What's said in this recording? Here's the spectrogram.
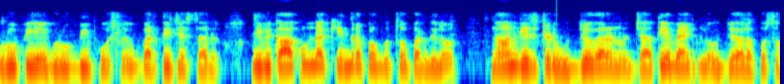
group A group B పోస్టులకు భర్తీ చేస్తారు. ఇవి కాకుండా కేంద్ర ప్రభుత్వ పరిధిలో నాన్ గెజిటెడ్ ఉద్యోగాలను జాతీయ బ్యాంకులో ఉద్యోగాల కోసం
